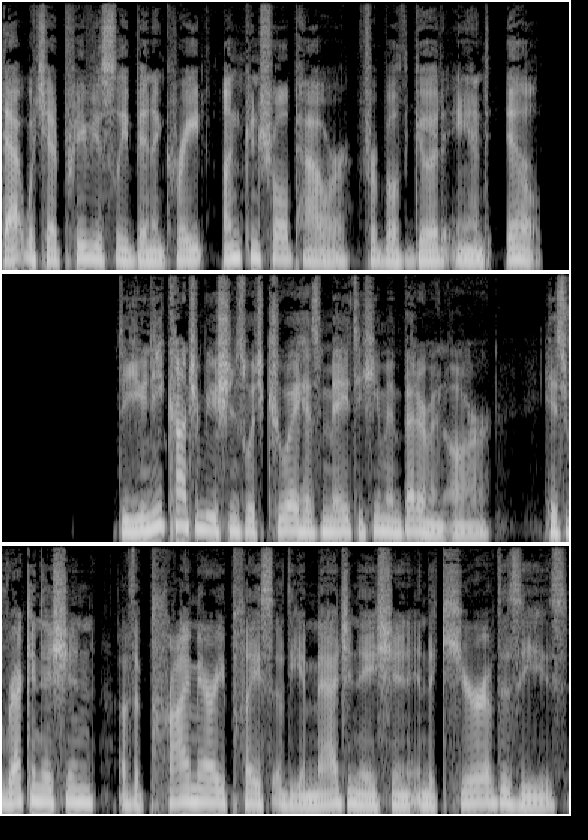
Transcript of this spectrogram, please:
that which had previously been a great uncontrolled power for both good and ill. The unique contributions which Coué has made to human betterment are his recognition of the primary place of the imagination in the cure of disease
